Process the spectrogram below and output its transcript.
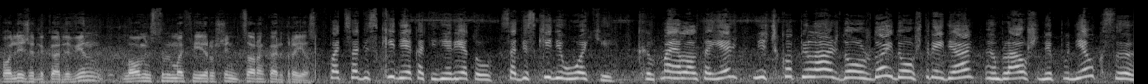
cu alegerile care le vin, la oameni să nu mai fie rușini de țara în care trăiesc. Poate să deschide ca tineretul, să deschide ochii, că mai alaltă ieri, nici copilași 22-23 de ani îmblau și ne puneau să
